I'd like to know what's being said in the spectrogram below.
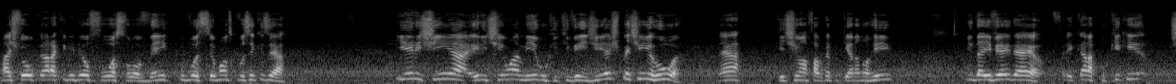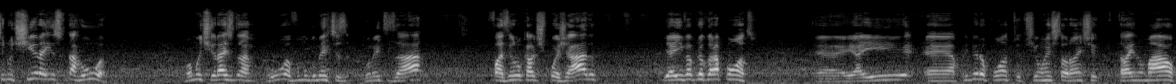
mas foi o cara que me deu força, falou: vem com você, monta o que você quiser. E ele tinha, ele tinha um amigo que, que vendia espetinho de rua, né? Que tinha uma fábrica pequena no Rio. E daí veio a ideia. Eu falei, cara, por que, que a gente não tira isso da rua? Vamos tirar isso da rua, vamos gourmetizar, gourmetizar fazer um local despojado. E aí vai procurar ponto. É, e aí, é, primeiro ponto, tinha um restaurante que estava indo mal,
